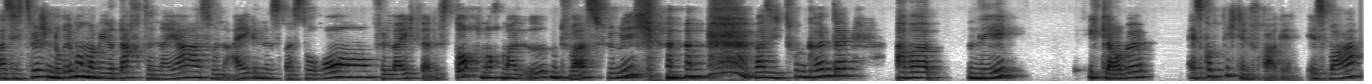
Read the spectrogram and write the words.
was ich zwischendurch immer mal wieder dachte, naja, so ein eigenes Restaurant, vielleicht wäre das doch noch mal irgendwas für mich, was ich tun könnte. Aber nee, ich glaube, es kommt nicht in Frage. Es war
